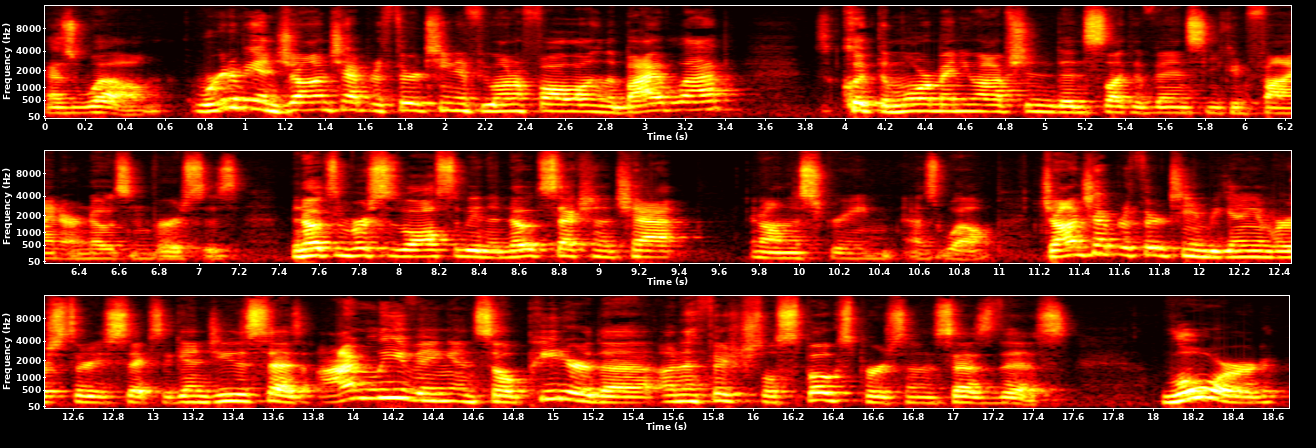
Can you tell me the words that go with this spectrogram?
as well. We're going to be in John chapter 13 if you want to follow along the Bible app. click the More menu option, then select events, and you can find our notes and verses. The notes and verses will also be in the notes section of the chat and on the screen as well. John chapter 13, beginning in verse 36. Again, Jesus says, I'm leaving. And so Peter, the unofficial spokesperson, says this Lord,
